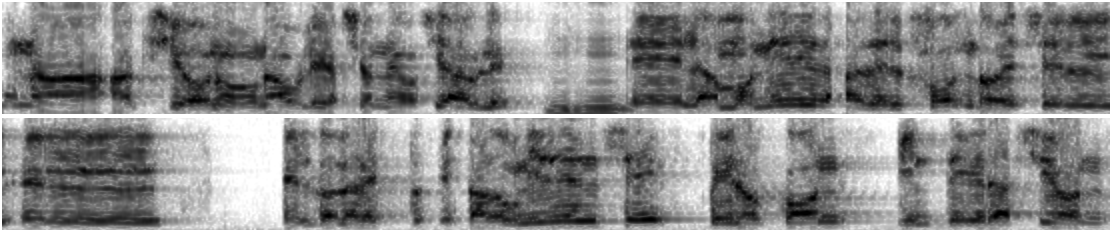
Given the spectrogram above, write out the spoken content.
una acción o una obligación negociable. Eh, la moneda del fondo es el, el, dólar estadounidense, pero con integración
